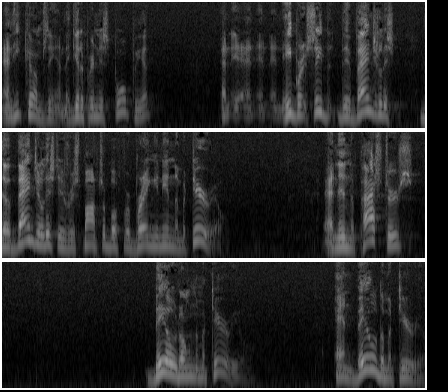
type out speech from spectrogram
And he comes in. They get up in this pulpit, and, and, and, and he see the evangelist. The evangelist is responsible for bringing in the material, and then the pastors build on the material and build the material.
